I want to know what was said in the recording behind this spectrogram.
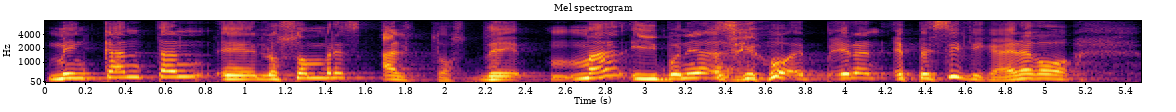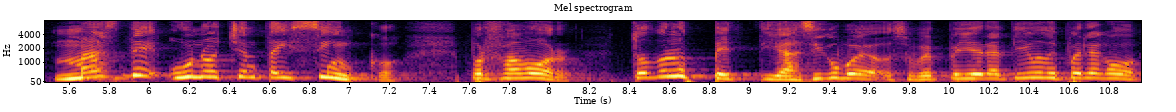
me encantan eh, los hombres altos, de más, y ponían así como, eran específicas, era como, más de 1,85, por favor, todos los petizos, así como súper peyorativo, después era como,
